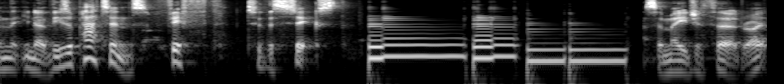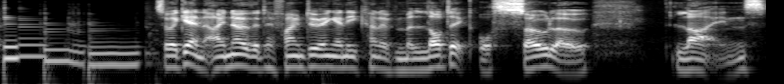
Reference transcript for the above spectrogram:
And you know, these are patterns, fifth to the sixth. That's a major third, right? So again, I know that if I'm doing any kind of melodic or solo lines,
